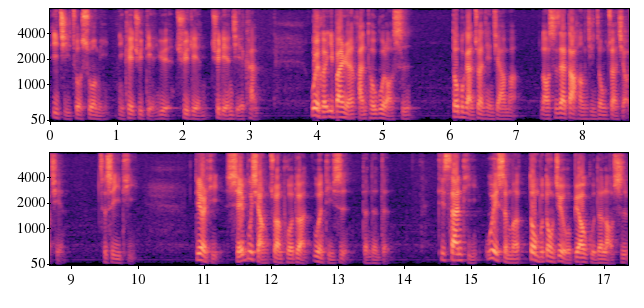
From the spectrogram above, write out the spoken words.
一集做说明，你可以去点阅、去连、去连接看。为何一般人含投顾老师都不敢赚钱加码？老是在大行情中赚小钱，这是一题。第二题，谁不想赚波段？问题是等等等。第三题，为什么动不动就有标股的老师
